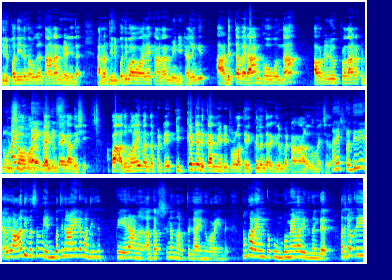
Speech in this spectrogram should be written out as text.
തിരുപ്പതിയിൽ നമുക്ക് കാണാൻ കഴിഞ്ഞത്. കാരണം തിരുപ്പതി ഭഗവാനെ കാണാൻ വേണ്ടിയിട്ട്. അല്ലെങ്കിൽ അടുത്ത വരാൻ പോകുന്ന അവരുടെ ഒരു പ്രധാനപ്പെട്ട ഉത്സവമാണ്. വൈകുണ്ഠ ഏകാദശി. അപ്പൊ അതുമായി ബന്ധപ്പെട്ട് ടിക്കറ്റ് എടുക്കാൻ വേണ്ടിയിട്ടുള്ള തിരക്കിലും തിരക്കിലും പെട്ടാണ് ആളുകൾ മരിച്ചത്. അതെ പ്രതിദിന ഒരു ആ ദിവസം എൺപതിനായിരം അധിക പേരാണ് ആ ദർശനം നടത്തുക എന്ന് പറയുന്നത്. നമുക്കറിയാം ഇപ്പൊ കുംഭമേള വരുന്നുണ്ട്. അതിനൊക്കെ ഈ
